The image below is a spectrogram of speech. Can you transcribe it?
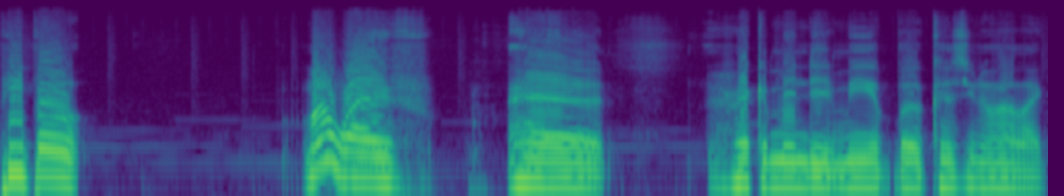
People my wife had recommended me a book because you know I like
